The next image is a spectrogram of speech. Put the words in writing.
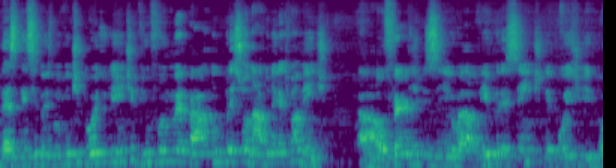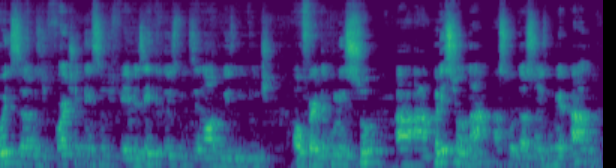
desse 2022 o que a gente viu foi um mercado pressionado negativamente. A oferta de bezerro ela veio crescente depois de dois anos de forte retenção de fêmeas entre 2019 e 2020. A oferta começou a, a, pressionar as cotações no mercado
